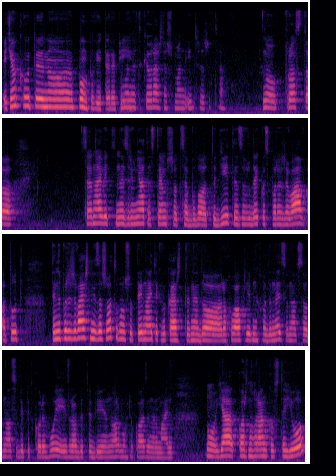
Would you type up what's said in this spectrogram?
Як от на помповій терапії? У мене таке враження, що в мене інше життя. Ну просто це навіть не зрівняти з тим, що це було тоді. Ти завжди якось переживав, а тут ти не переживаєш ні за що, тому що ти, навіть як ви кажете, не дорахував хлібних одиниць, вона все одно собі підкоригує і зробить тобі норму глюкози нормально. Ну, я кожного ранку встаю,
